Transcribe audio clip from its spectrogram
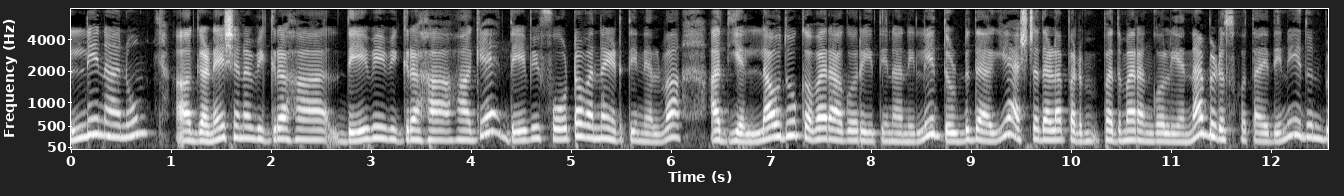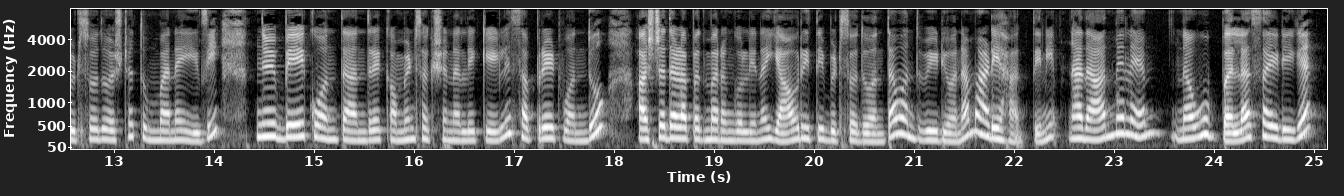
ಎಲ್ಲಿ ನಾನು ಗಣೇಶನ ವಿಗ್ರಹ, ದೇವಿ ವಿಗ್ರಹ ಹಾಗೆ ದೇವಿ ಫೋಟೋವನ್ನು ಇಡ್ತೀನಿ ಅಲ್ವಾ? ಅದು ಎಲ್ಲವುದೂ ಕವರ್ ಆಗೋ ರೀತಿ ನಾನಿಲ್ಲಿ ದೊಡ್ಡದಾಗಿ ಅಷ್ಟದಳ ಪದ್ಮ ರಂಗೋಲಿಯನ್ನು ಬಿಡಿಸ್ಕೊತಾ ಇದ್ದೀನಿ. ಇದನ್ನು ಬಿಡಿಸೋದು ಅಷ್ಟೇ ತುಂಬಾ ಈಸಿ ನೀವು ಬೇಕು ಅಂತ ಅಂದರೆ ಕಮೆಂಟ್ ಸೆಕ್ಷನಲ್ಲಿ ಕೇಳಿ ಸಪ್ರೇಟ್ ಒಂದು ಅಷ್ಟದಳ ಪದ್ಮ ರಂಗೋಲಿನ ಯಾವ ರೀತಿ ಬಿಡಿಸೋದು ಅಂತ ಒಂದು ವಿಡಿಯೋನ ಮಾಡಿ ಹಾಕ್ತೀನಿ. ಅದಾದಮೇಲೆ ನಾವು ಬಲ ಸೈಡಿಗೆ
